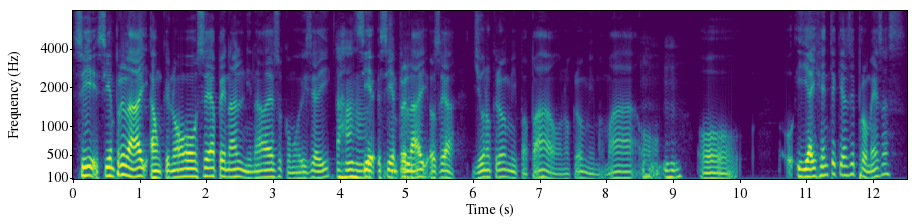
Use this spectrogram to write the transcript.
Sí, siempre la hay, aunque no sea penal ni nada de eso, como dice ahí, Ajá, ajá, sie- siempre la hay. O sea, yo no creo en mi papá o no creo en mi mamá o, o- o- y hay gente que hace promesas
